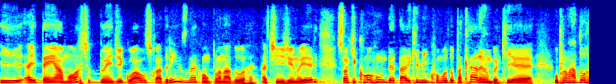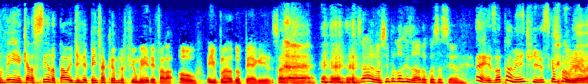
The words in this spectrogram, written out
E aí tem a morte do Duende igual aos quadrinhos, né? Com o planador atingindo ele. Só que com um detalhe que me incomodou pra caramba, que é o planador vem, aquela cena tal, e de repente a câmera filma ele e fala, oh, e o planador pega ele, sabe? É. Sério, eu sempre dou risada com essa cena. É exatamente isso que é o ficou problema.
